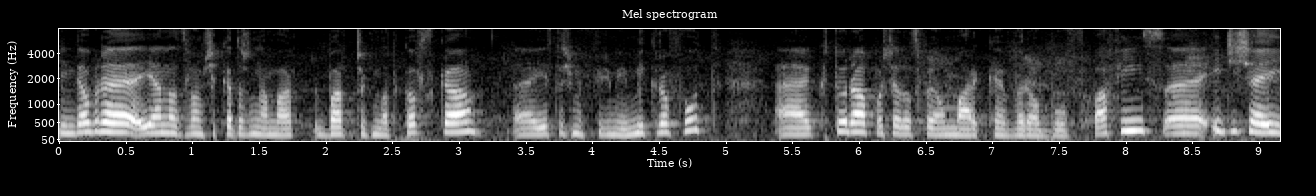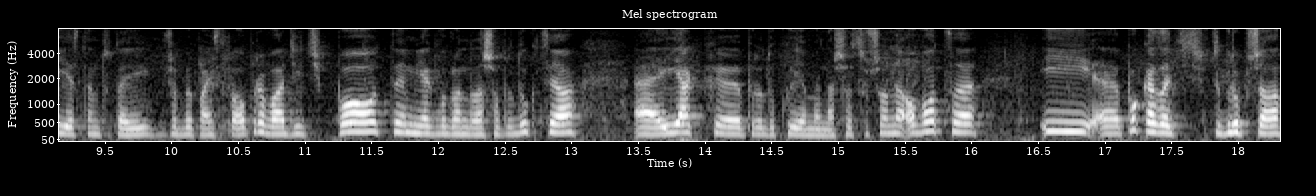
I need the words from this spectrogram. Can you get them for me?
Dzień dobry, ja nazywam się Katarzyna Barczyk-Matkowska. E, Jesteśmy w firmie Microfood, e, która posiada swoją markę wyrobów Puffins e, i dzisiaj jestem tutaj, żeby Państwa oprowadzić po tym, jak wygląda nasza produkcja, jak produkujemy nasze suszone owoce i pokazać z grubsza,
